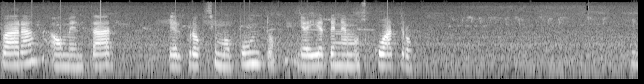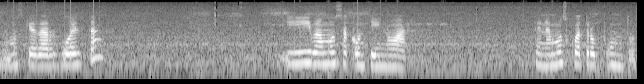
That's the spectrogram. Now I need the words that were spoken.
para aumentar el próximo punto. Y ahí ya tenemos cuatro. Tenemos que dar vuelta y vamos a continuar. Tenemos cuatro puntos.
